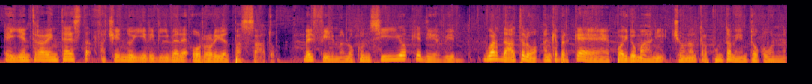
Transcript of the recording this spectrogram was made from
che gli entrerà in testa facendogli rivivere orrori del passato. Bel film, lo consiglio, che dirvi. Guardatelo anche perché poi domani c'è un altro appuntamento con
